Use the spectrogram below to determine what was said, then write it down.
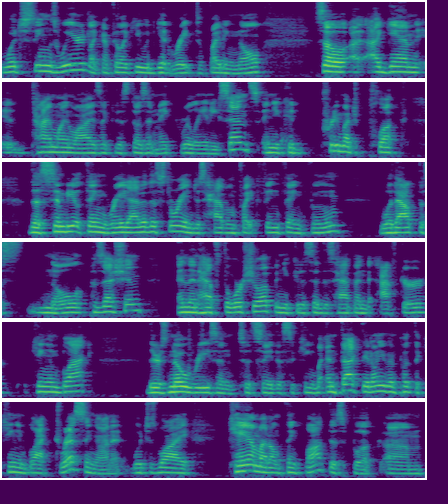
which seems weird. Like I feel like he would get right to fighting Knull. So again, timeline wise, like this doesn't make really any sense, and you could pretty much pluck the symbiote thing right out of the story and just have him fight Fin Fang Foom without the Knull possession, and then have Thor show up, and you could have said this happened after King in Black. There's no reason to say this is King. But in fact, they don't even put the King in Black dressing on it, which is why Cam, I don't think, bought this book. Um,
